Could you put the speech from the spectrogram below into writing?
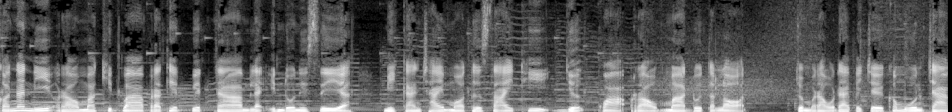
ก่อนหน้านี้เรามักคิดว่าประเทศเวียดนามและอินโดนีเซีย มีการใช้มอเตอร์ไซค์ที่เยอะกว่าเรามาโดยตลอดจนเราได้ไปเจอข้อมูลจาก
